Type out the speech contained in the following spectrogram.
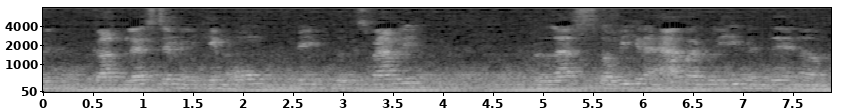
that God blessed him and he came home with his family last uh, week and a half, I believe, and then um,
